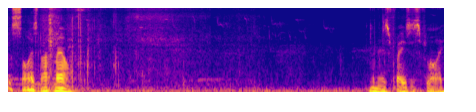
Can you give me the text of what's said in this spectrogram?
The size of that mouth. And there's Fraser's fly.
